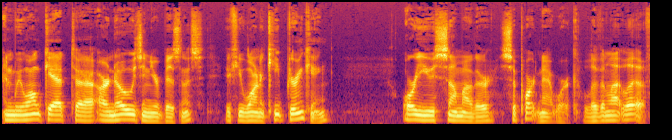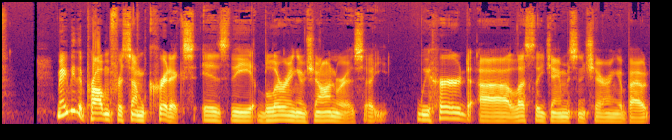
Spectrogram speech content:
and we won't get uh, our nose in your business if you want to keep drinking or use some other support network. Live and let live. Maybe the problem for some critics is the blurring of genres. Uh, we heard uh, Leslie Jamison sharing about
